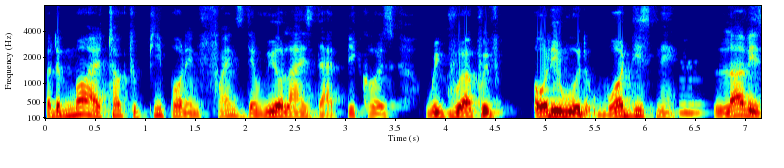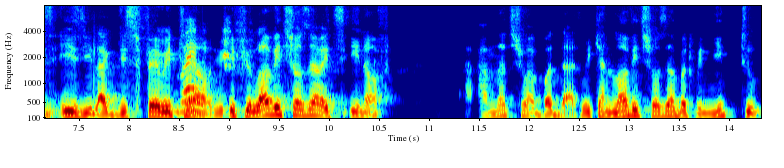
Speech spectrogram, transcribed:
but the more I talk to people in France, they realize that because we grew up with Hollywood, Walt Disney. Mm-hmm. Love is easy, like this fairy tale. Right. If you love each other, it's enough. I'm not sure about that. We can love each other, but we need to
